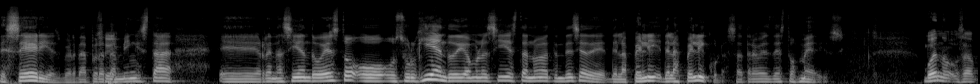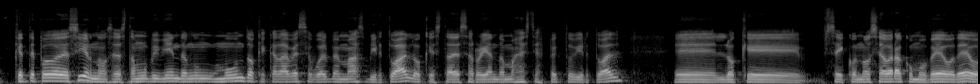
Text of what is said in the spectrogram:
series, ¿verdad? Pero también está eh, renaciendo esto o, o, surgiendo, digámoslo así, esta nueva tendencia de, la peli, de las películas a través de estos medios. Bueno, o sea, ¿qué te puedo decir? No? O sea, estamos viviendo en un mundo que cada vez se vuelve más virtual o que está desarrollando más este aspecto virtual. Eh, lo que se conoce ahora como VOD o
